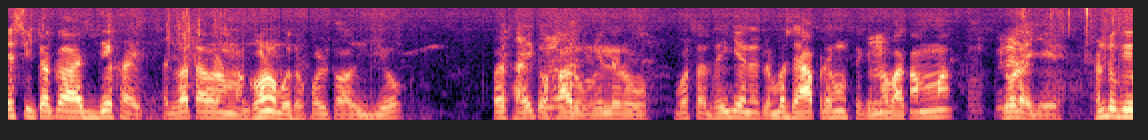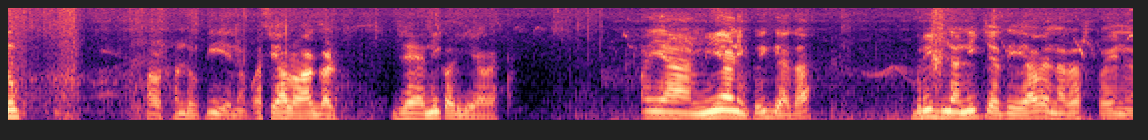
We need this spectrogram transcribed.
એંસી ટકા આજ દેખાય. આજ વાતાવરણમાં ઘણો બધો પલટો આવી ગયો. હવે થાય તો સારું. વેલેરો વરસાદ થઈ જાય ને એટલે બધા આપણે શું છે કે નવા કામમાં જોડાઈ જઈએ. ઠંડુ પીવું? હા ઠંડુ પીએ ને પછી હાલો આગળ જે નીકળીએ હવે. અહીંયા મિયાણી પી ગયા હતા બ્રિજના નીચેથી આવે ને રસ્તો એને,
